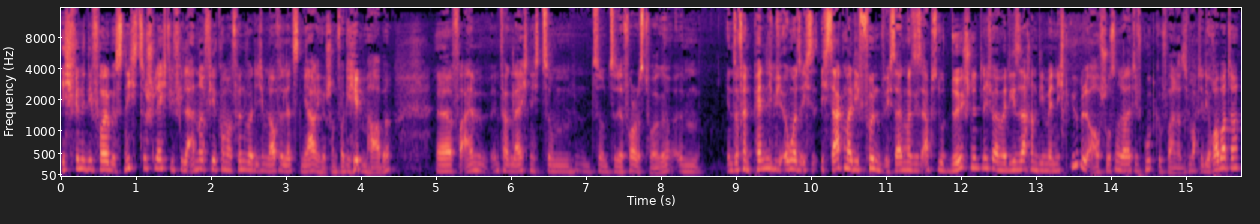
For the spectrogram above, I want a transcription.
ich finde, die Folge ist nicht so schlecht wie viele andere 4,5er, die ich im Laufe der letzten Jahre hier schon vergeben habe. Äh, vor allem im Vergleich nicht zum, zu, zu der Forest-Folge. Ähm, insofern pendle ich mich irgendwo, ich, ich sag mal die 5. Ich sage mal, sie ist absolut durchschnittlich, weil mir die Sachen, die mir nicht übel aufschussen, relativ gut gefallen. Also ich mochte die Roboter.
